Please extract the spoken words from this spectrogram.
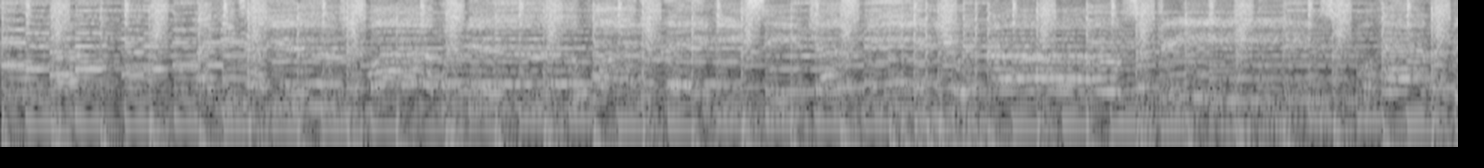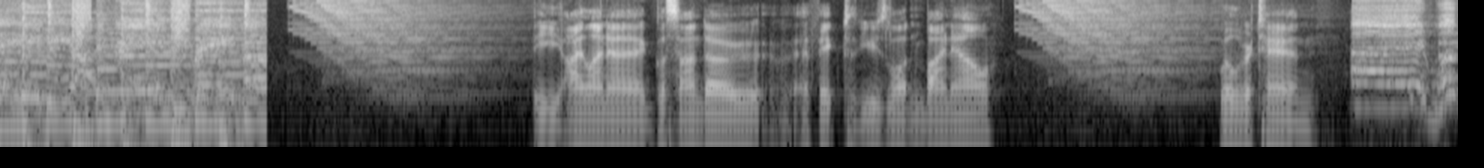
Uh, eyeliner glissando effect used a lot in by Now will return. We'll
